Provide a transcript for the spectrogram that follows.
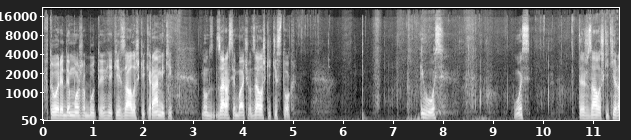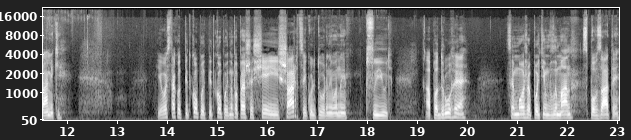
в теорії, де може бути якісь залишки кераміки. Ну, зараз я бачу от залишки кісток. І ось. Ось теж залишки кераміки. І ось так от підкопують, підкопують. Ну, по-перше, ще і шар цей культурний вони псують. А по-друге, це може потім в лиман сповзати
